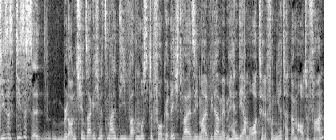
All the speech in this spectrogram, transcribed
dieses, dieses äh, Blondchen, sage ich jetzt mal, die musste vor Gericht, weil sie mal wieder mit dem Handy am Ohr telefoniert hat beim Autofahren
